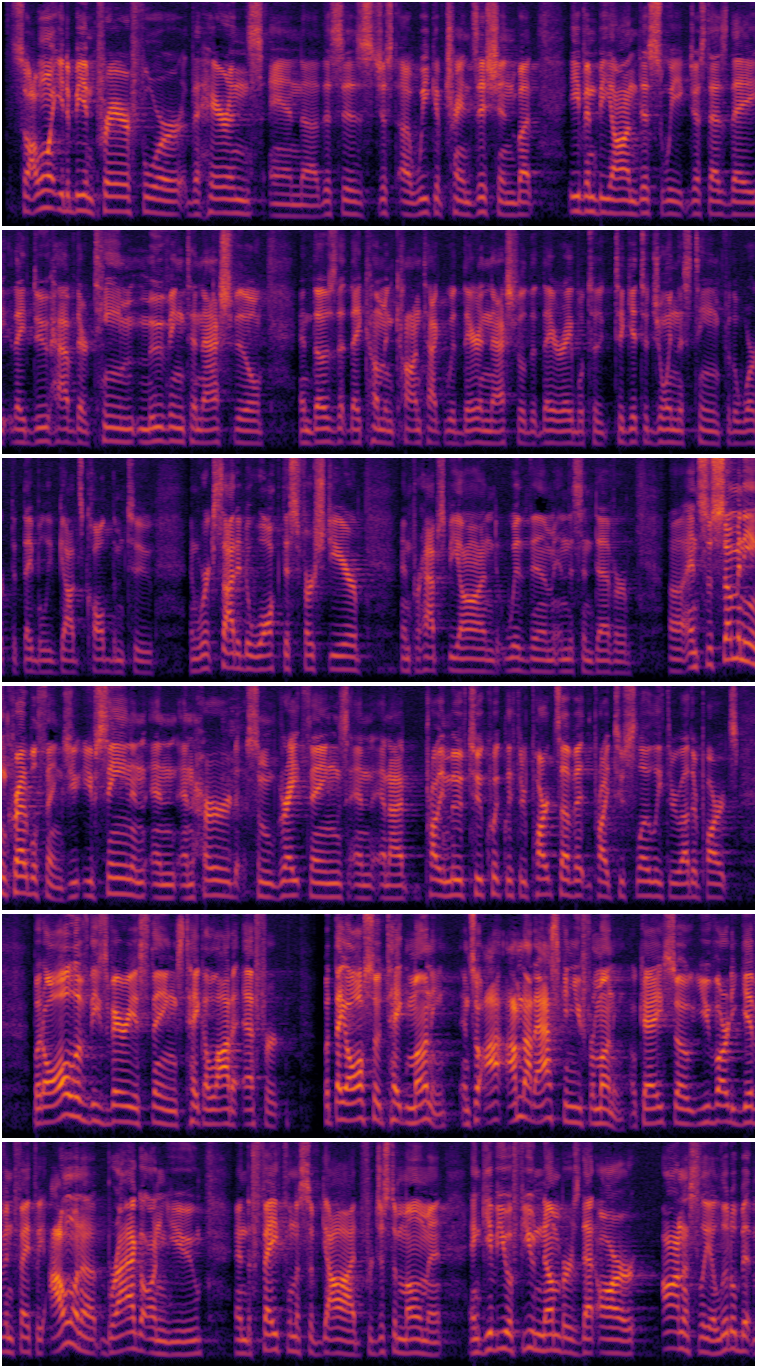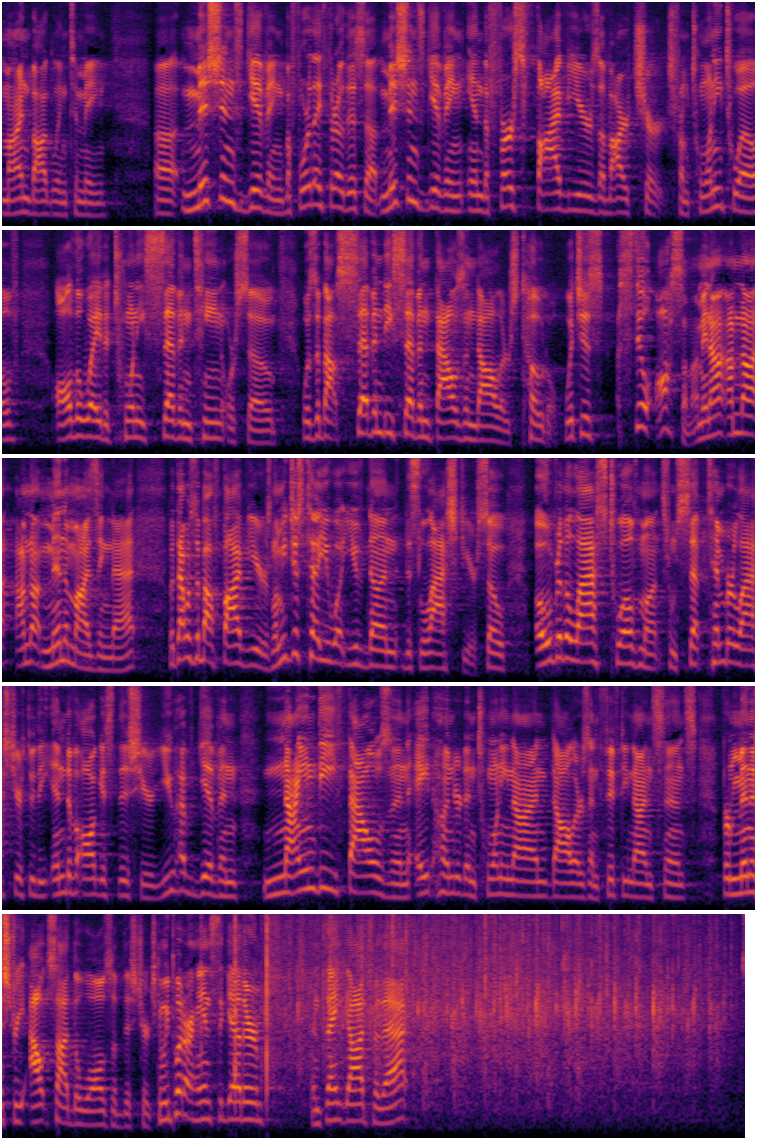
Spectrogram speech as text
So I want you to be in prayer for the Herons, and uh, this is just a week of transition, but even beyond this week, just as they, they do have their team moving to Nashville and those that they come in contact with there in Nashville, that they are able to, to get to join this team for the work that they believe God's called them to. And we're excited to walk this first year and perhaps beyond with them in this endeavor. Uh, and so, so many incredible things. You, have seen and, and, and heard some great things, and, and I probably moved too quickly through parts of it and probably too slowly through other parts. But all of these various things take a lot of effort but they also take money. And so I, am not asking you for money, okay? So you've already given faithfully. I want to brag on you and the faithfulness of God for just a moment and give you a few numbers that are honestly a little bit mind boggling to me. Uh, missions giving, before they throw this up, missions giving in the first five years of our church, from 2012 all the way to 2017 or so was about $77,000 total, which is still awesome. I mean, I, am not, I'm not minimizing that, but that was about five years. Let me just tell you what you've done this last year. So, over the last 12 months, from September last year through the end of August this year, you have given $90,829.59 for ministry outside the walls of this church. Can we put our hands together and thank God for that?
